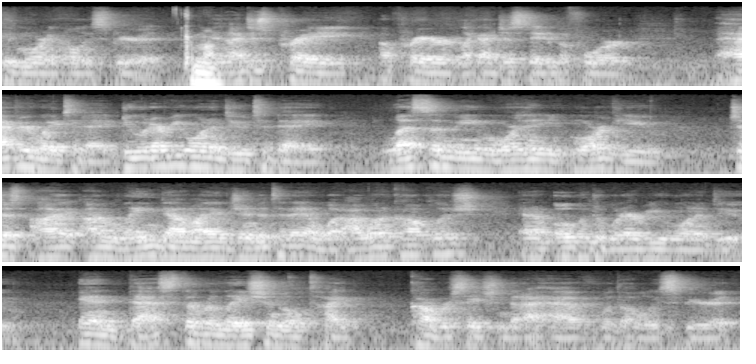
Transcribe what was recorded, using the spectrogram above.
"Good morning, Holy Spirit." Come on. And I just pray a prayer, like I just stated before. Have your way today. Do whatever you want to do today. Less of me, more than you, more of you. Just I, I'm laying down my agenda today on what I want to accomplish, and I'm open to whatever you want to do. And that's the relational type conversation that I have with the Holy Spirit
